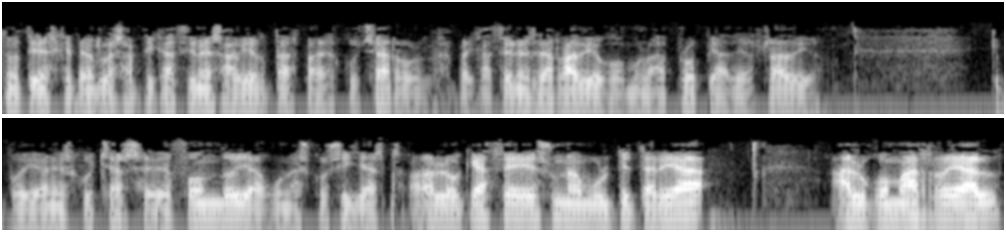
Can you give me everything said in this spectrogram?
no tienes que tener las aplicaciones abiertas para escuchar o las aplicaciones de radio como la propia de radio que podían escucharse de fondo y algunas cosillas. Ahora lo que hace es una multitarea algo más real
